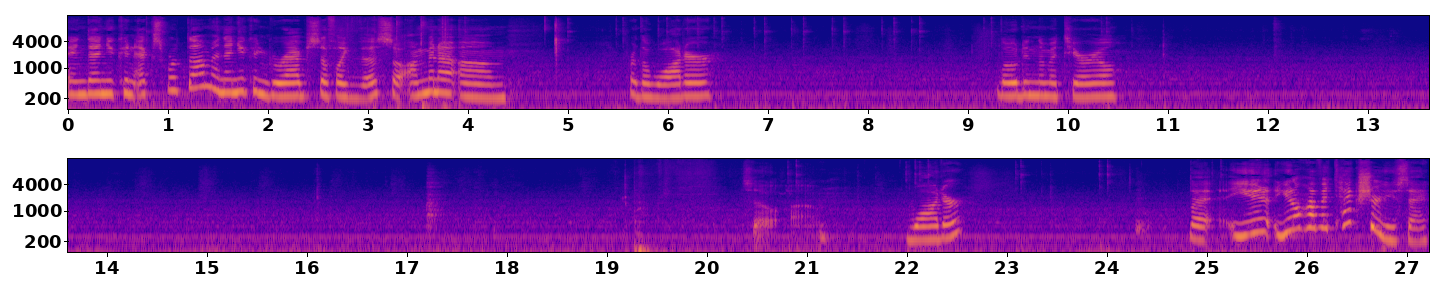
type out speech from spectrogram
and then you can export them, and then you can grab stuff like this. So I'm gonna um for the water load in the material. So um water. But you you don't have a texture, you say.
